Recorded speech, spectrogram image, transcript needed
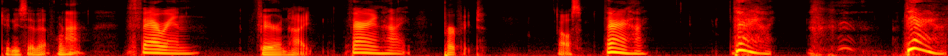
Can you say that for me? Ah, Fahrenheit. Fahrenheit. Fahrenheit. Perfect. Awesome. Fahrenheit. Fahrenheit. Fahrenheit.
